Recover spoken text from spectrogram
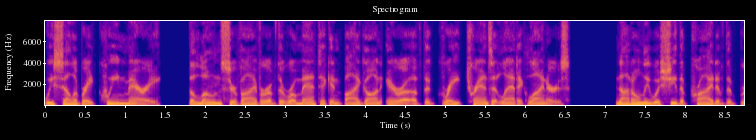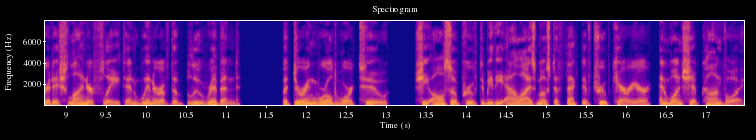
we celebrate Queen Mary, the lone survivor of the romantic and bygone era of the great transatlantic liners. Not only was she the pride of the British liner fleet and winner of the Blue Riband, but during World War II, she also proved to be the Allies' most effective troop carrier and one ship convoy.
